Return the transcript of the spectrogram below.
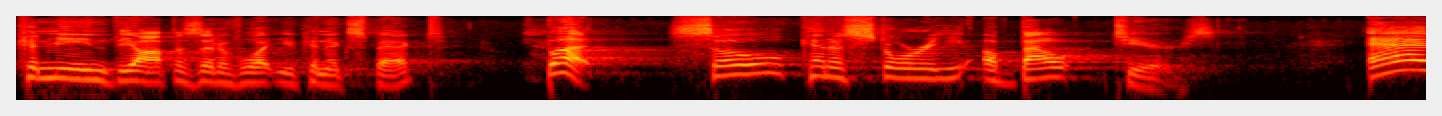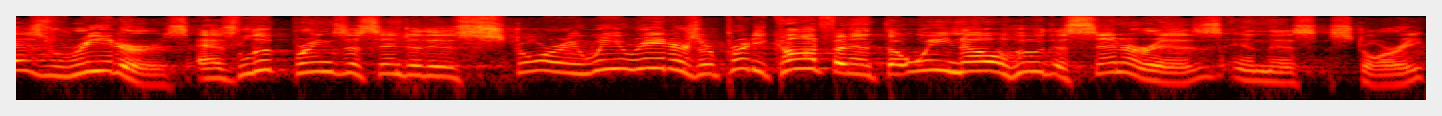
can mean the opposite of what you can expect, but so can a story about tears. As readers, as Luke brings us into this story, we readers are pretty confident that we know who the sinner is in this story.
